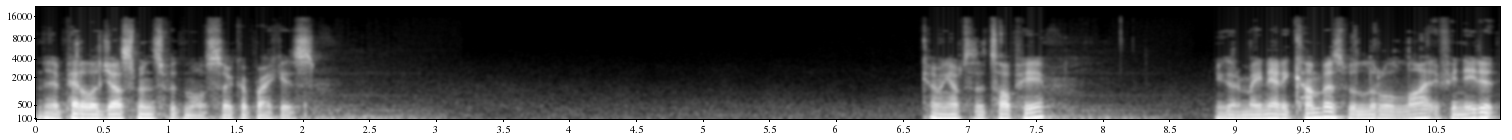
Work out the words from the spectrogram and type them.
There are pedal adjustments with more circuit breakers. Coming up to the top here, you've got a magnetic compass with a little light if you need it.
